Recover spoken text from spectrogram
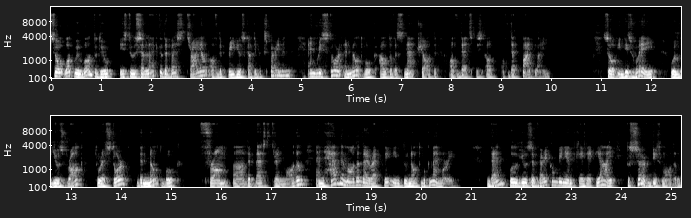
So what we want to do is to select the best trial of the previous Katib experiment and restore a notebook out of a snapshot of that, of, of that pipeline. So in this way, we'll use Rok to restore the notebook from uh, the best trained model and have the model directly into notebook memory. Then we'll use a very convenient Kale API to serve this model.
